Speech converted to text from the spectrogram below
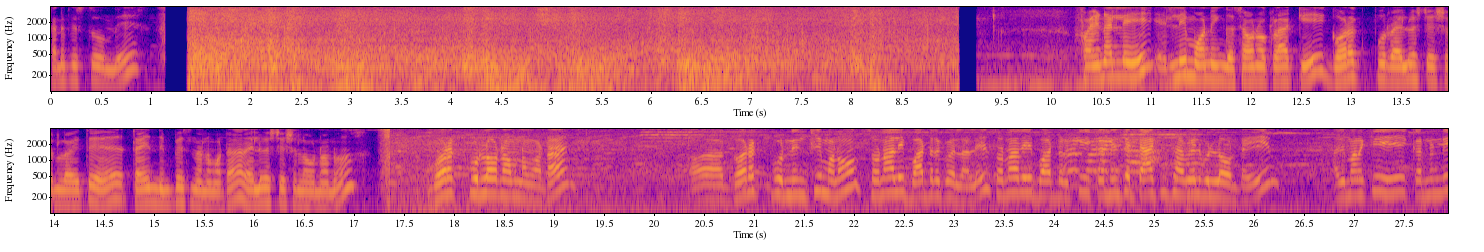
కనిపిస్తూ ఉంది. ఫైనల్లీ ఎర్లీ మార్నింగ్ సెవెన్ ఓ క్లాక్కి గోరఖ్పూర్ రైల్వే స్టేషన్లో అయితే ట్రైన్ దింపేసింది అనమాట రైల్వే స్టేషన్లో ఉన్నాను. గోరఖ్పూర్లో ఉన్నామన్నమాట అనమాట గోరఖ్పూర్ నుంచి మనం సొనాలి బార్డర్కి వెళ్ళాలి. సొనాలి బార్డర్కి ఇక్కడ నుంచి ట్యాక్సీస్ అవైలబుల్లో ఉంటాయి. అది మనకి ఇక్కడ నుండి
